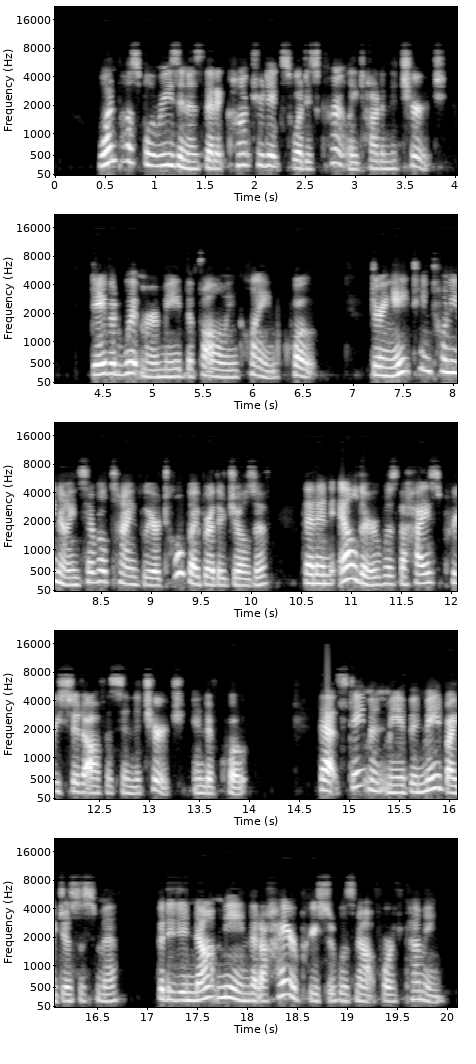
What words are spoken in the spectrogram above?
One possible reason is that it contradicts what is currently taught in the church. David Whitmer made the following claim, quote, During 1829 several times we are told by Brother Joseph that an elder was the highest priesthood office in the church. End of quote. That statement may have been made by Joseph Smith, but it did not mean that a higher priesthood was not forthcoming.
